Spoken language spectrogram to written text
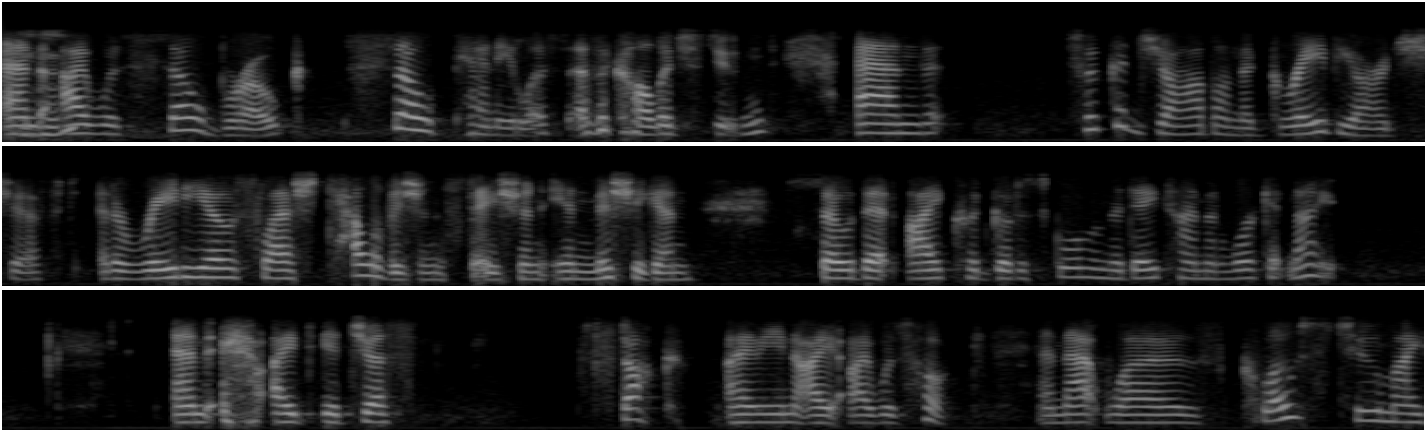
And mm-hmm. I was so broke, so penniless as a college student, and took a job on the graveyard shift at a radio slash television station in Michigan so that I could go to school in the daytime and work at night. And I, it just stuck. I mean, I, I was hooked. And that was close to my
